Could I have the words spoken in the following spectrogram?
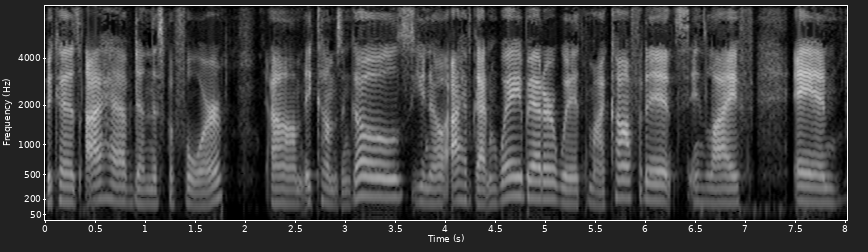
because I have done this before. Um, it comes and goes. You know, I have gotten way better with my confidence in life and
